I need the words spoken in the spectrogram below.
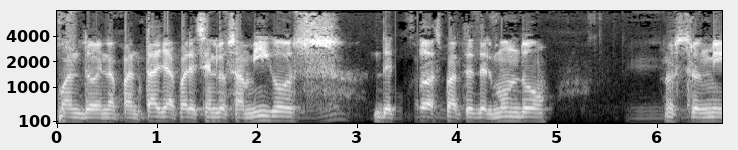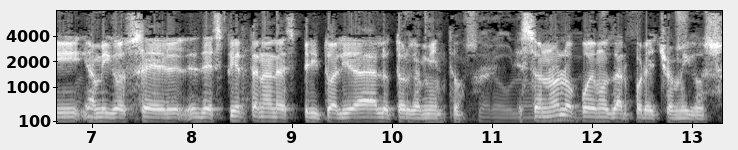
Cuando en la pantalla aparecen los amigos de todas partes del mundo, Nuestros amigos se despiertan a la espiritualidad, al otorgamiento. Eso no lo podemos dar por hecho, amigos.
